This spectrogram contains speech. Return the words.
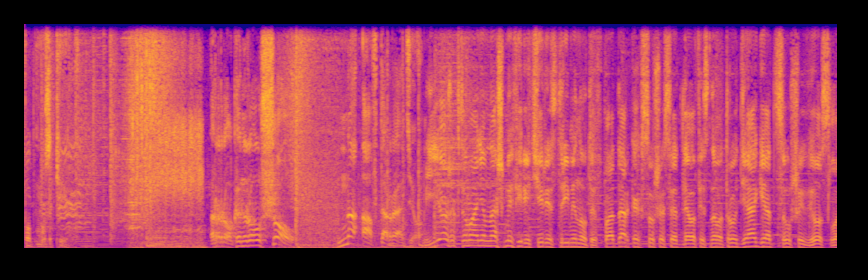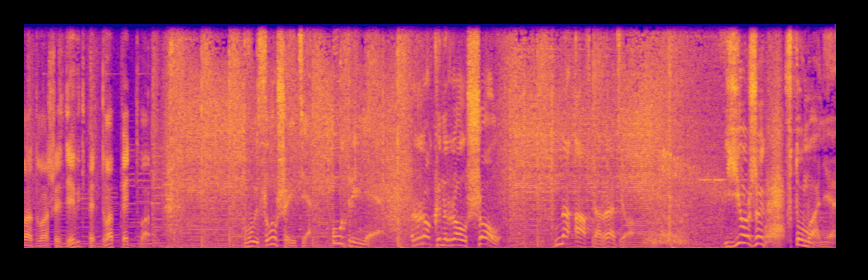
поп-музыки. Рок-н-ролл шоу на Авторадио. Ежик в тумане в нашем эфире через три минуты. В подарках суши-сет для офисного трудяги от Суши Весла 269-5252. Вы слушаете «Утреннее рок-н-ролл шоу» на Авторадио. «Ежик в тумане».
